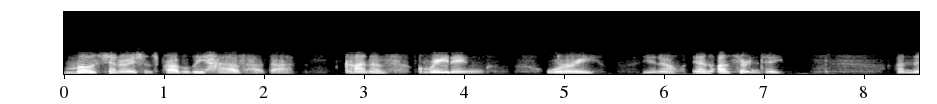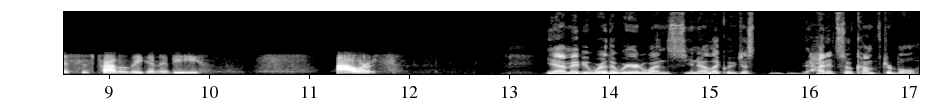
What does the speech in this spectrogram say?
most generations probably have had that kind of grating worry, you know, and uncertainty. And this is probably going to be ours. Yeah, maybe we're the weird ones, you know, like we've just had it so comfortable.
